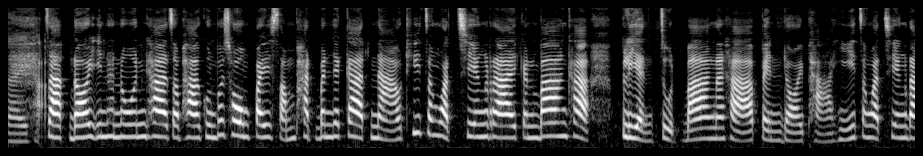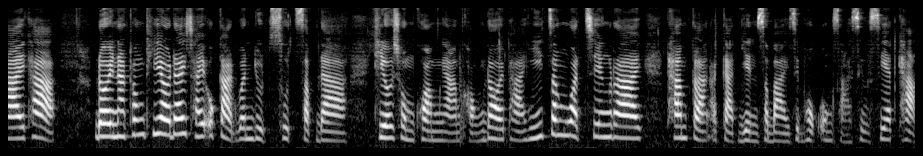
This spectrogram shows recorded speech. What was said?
ใช่ค่ะ จากดอยอินทนนท์ค่ะ จะพาคุณผู้ชมไปสัมผัสบรรยากาศหนาวที่จังหวัดเชียงรายกันบ้างค่ะ เปลี่ยนจุดบ้างนะคะ เป็นดอยผาฮีจังหวัดเชียงรายค่ะโดยนักท่องเที่ยวได้ใช้โอกาสวันหยุดสุดสัปดาห์ เที่ยวชมความงามของดอยผาฮีจังหวัดเชียงราย ท่ามกลางอากาศเย็นสบาย 16 องศาเซลเซียสค่ะ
